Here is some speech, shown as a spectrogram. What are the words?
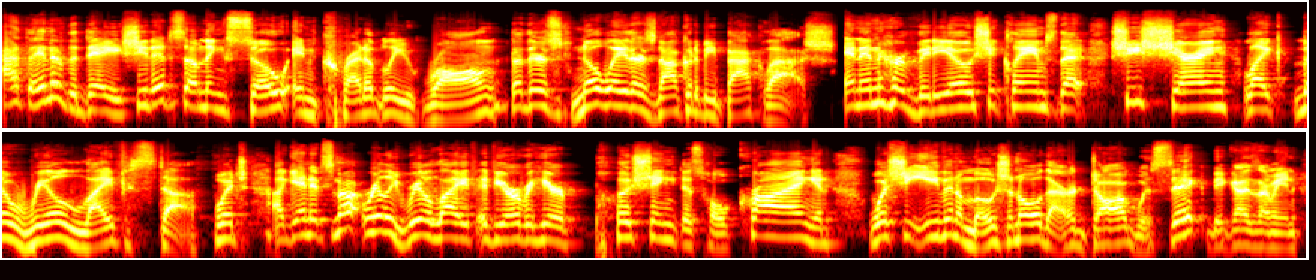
at the end of the day, she did something so incredibly wrong that there's no way there's not going to be backlash. And in her video, she claims that she's sharing like the real life stuff, which again, it's not really real life if you're over here pushing this whole crying. And was she even emotional that her dog was sick? Because I mean,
